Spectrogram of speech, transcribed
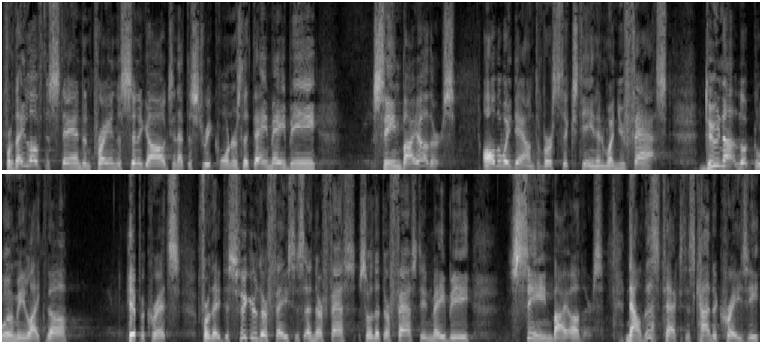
for they love to stand and pray in the synagogues and at the street corners that they may be seen by others. All the way down to verse 16. And when you fast, do not look gloomy like the hypocrites, for they disfigure their faces and their fast so that their fasting may be seen by others. Now, this text is kind of crazy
